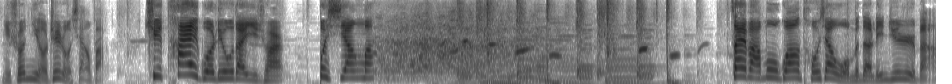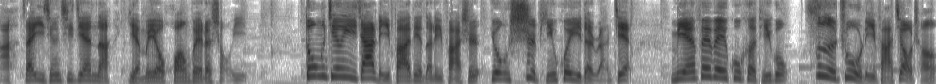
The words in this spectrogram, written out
你说你有这种想法，去泰国溜达一圈不香吗？再把目光投向我们的邻居日本啊，在疫情期间呢，也没有荒废了手艺。东京一家理发店的理发师用视频会议的软件，免费为顾客提供自助理发教程。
